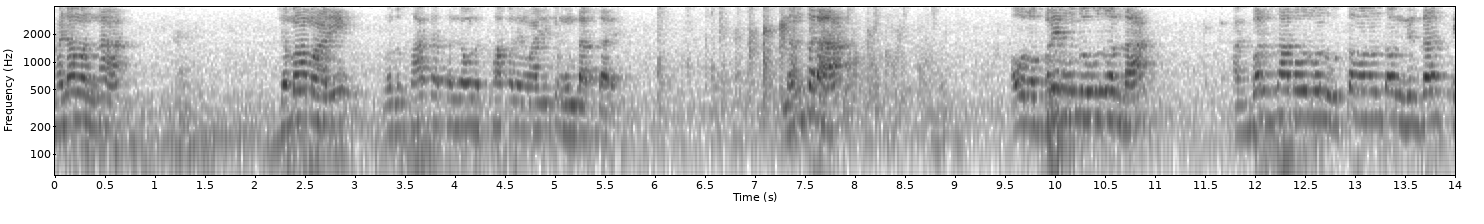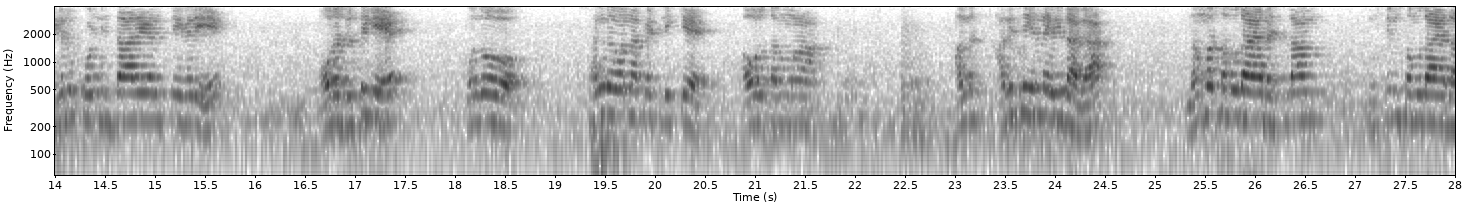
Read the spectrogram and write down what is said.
ಹಣವನ್ನು ಜಮಾ ಮಾಡಿ ಒಂದು ಸಹಕಾರ ಸಂಘವನ್ನು ಸ್ಥಾಪನೆ ಮಾಡಲಿಕ್ಕೆ ಮುಂದಾಗ್ತಾರೆ. ನಂತರ ಅವರೊಬ್ಬರೇ ಮುಂದೆ ಅಲ್ಲ, ಅಕ್ಬರ್ ಸಾಬ್ ಅವರು ಒಂದು ಉತ್ತಮವಾದಂಥ ಒಂದು ನಿರ್ಧಾರ ತೆಗೆದುಕೊಂಡಿದ್ದಾರೆ ಅಂತ ಹೇಳಿ ಅವರ ಜೊತೆಗೆ ಒಂದು ಸಂಘವನ್ನು ಕಟ್ಟಲಿಕ್ಕೆ ಅವರು ತಮ್ಮ ಅನ, ಅನಿಸೆಯನ್ನು ಹೇಳಿದಾಗ, ನಮ್ಮ ಸಮುದಾಯದ ಇಸ್ಲಾಂ, ಮುಸ್ಲಿಂ ಸಮುದಾಯದ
